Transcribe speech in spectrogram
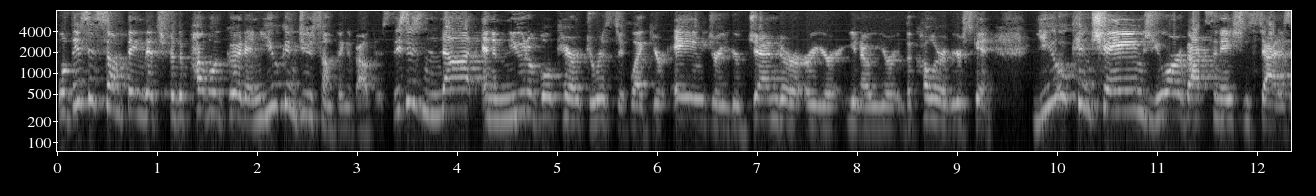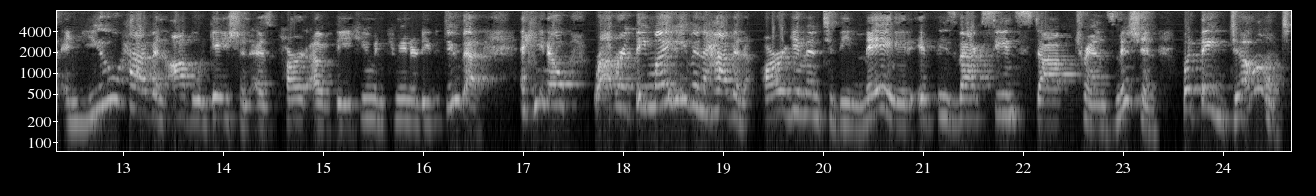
Well, this is something that's for the public good and you can do something about this. This is not an immutable characteristic like your age or your gender or your, you know, your, the color of your skin. You can change your vaccination status and you have an obligation as part of the human community to do that. And, you know, Robert, they might even have an argument to be made if these vaccines stop transmission, but they don't.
